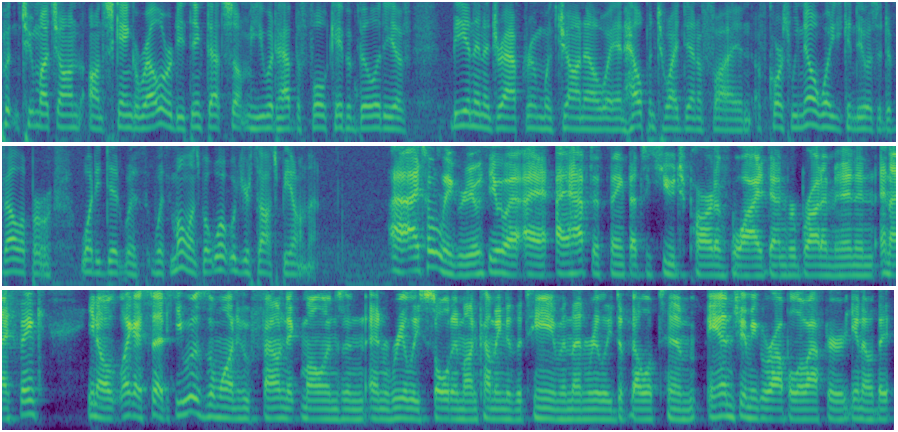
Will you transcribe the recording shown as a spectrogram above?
putting too much on on Scangarello, or do you think that's something he would have the full capability of being in a draft room with John Elway and helping to identify? And of course, we know what he can do as a developer, what he did with with Mullens. But what would your thoughts be on that? I, I totally agree with you. I, I have to think that's a huge part of why Denver brought him in, and and I think you know, like I said, he was the one who found Nick Mullens and, and really sold him on coming to the team and then really developed him and Jimmy Garoppolo after, you know, they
